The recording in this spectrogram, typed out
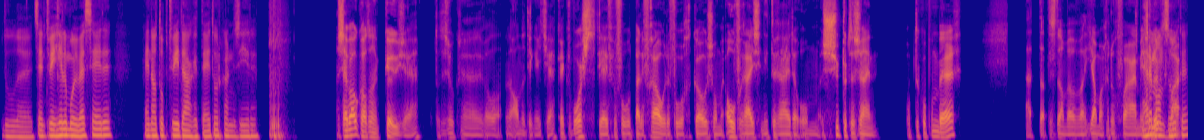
Ik bedoel, uh, het zijn twee hele mooie wedstrijden. En dat op twee dagen tijd organiseren. Ze hebben ook altijd een keuze. Hè? Dat is ook uh, wel een ander dingetje. Kijk, Worst die heeft bijvoorbeeld bij de vrouwen ervoor gekozen om overreizen niet te rijden. Om super te zijn op de Koppenberg. Nou, dat is dan wel jammer genoeg voor haar. Hermans ook, hè?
